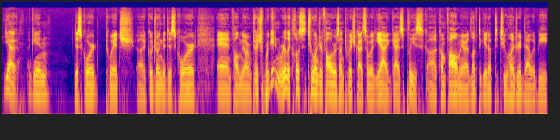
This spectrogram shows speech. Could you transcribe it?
Yeah, again, Discord, Twitch. Uh, go join the Discord and follow me on Twitch. We're getting really close to 200 followers on Twitch, guys. So yeah, guys, please uh, come follow me. I'd love to get up to 200. That would be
